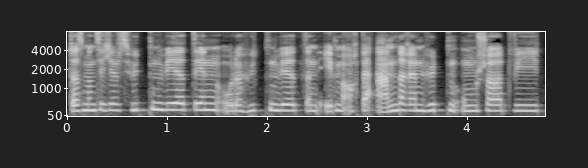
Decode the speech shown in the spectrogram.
dass man sich als Hüttenwirtin oder Hüttenwirt dann eben auch bei anderen Hütten umschaut, wie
